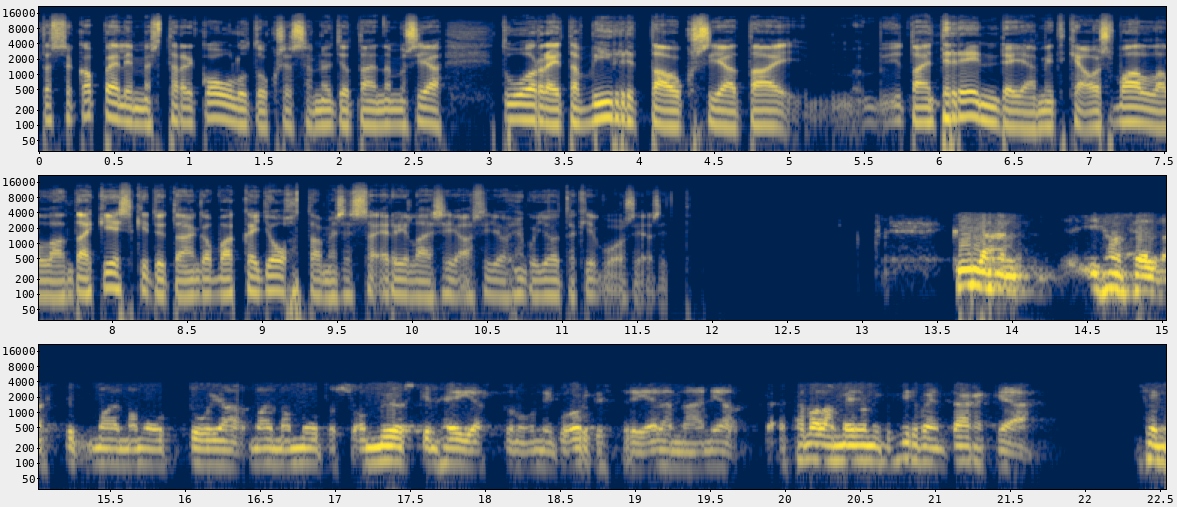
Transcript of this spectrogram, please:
tässä kapellimestarikoulutuksessa nyt jotain tämmöisiä tuoreita virtauksia tai jotain trendejä, mitkä olisi vallallaan, tai keskitytäänkö vaikka johtamisessa erilaisiin asioihin kuin joitakin vuosia sitten? Kyllähän ihan selvästi maailma muuttuu ja maailman muutos on myöskin heijastunut niin kuin orkesterielämään ja tavallaan meillä on niin kuin hirveän tärkeää sen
